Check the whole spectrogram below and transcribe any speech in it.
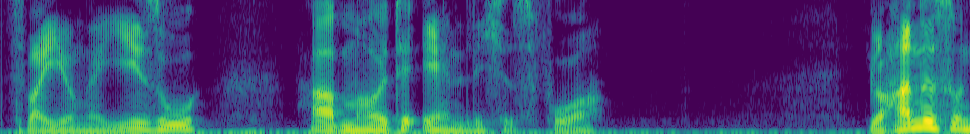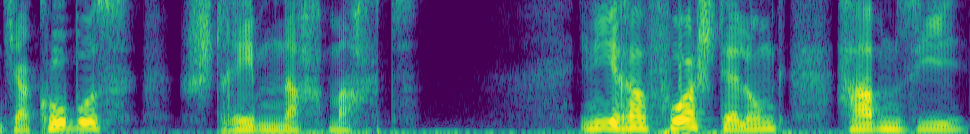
Zwei Jünger Jesu haben heute Ähnliches vor. Johannes und Jakobus streben nach Macht. In ihrer Vorstellung haben sie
